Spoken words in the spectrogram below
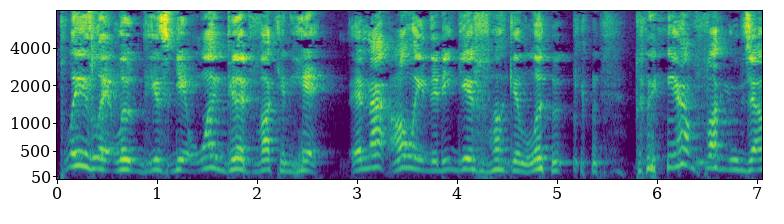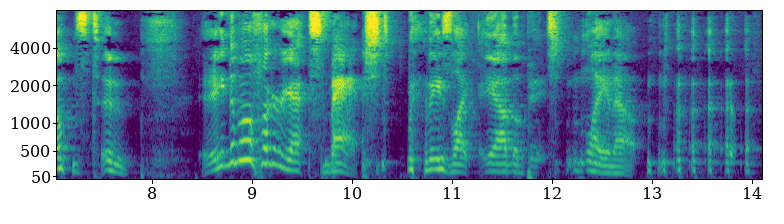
please let Luke just get one good fucking hit. And not only did he get fucking Luke, but he got fucking Jones too. He, the motherfucker got smashed. And he's like, yeah, I'm a bitch. I'm laying out.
